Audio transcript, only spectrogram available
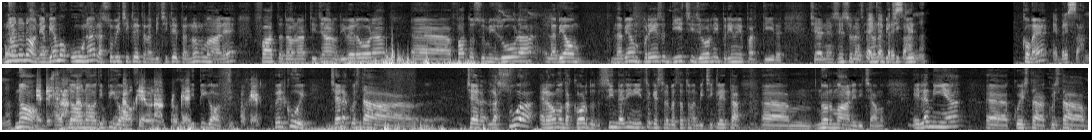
No, no, no, ne abbiamo una, la sua bicicletta è una bicicletta normale, fatta da un artigiano di Verona, eh, fatto su misura, l'abbiamo, l'abbiamo presa dieci giorni prima di partire. Cioè, nel senso, Aspetta, è una bicicletta... Bressan? Com'è? È Bressan? No, è Bressan, no, no, di Pigozzi. Ah, ok, un altro, ok. Di Pigozzi. Ok. Per cui c'era questa c'era la sua, eravamo d'accordo sin dall'inizio che sarebbe stata una bicicletta um, normale, diciamo, e la mia, uh, questa, questa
